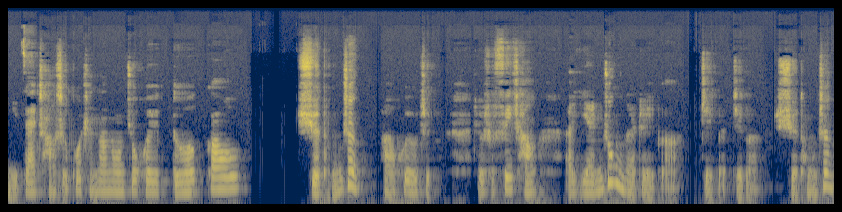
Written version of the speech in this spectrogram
你在尝试过程当中就会得高。血酮症啊，会有这个，就是非常呃严重的这个这个这个血酮症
